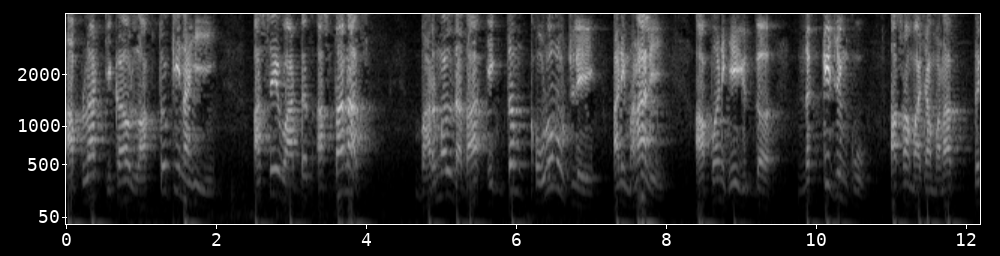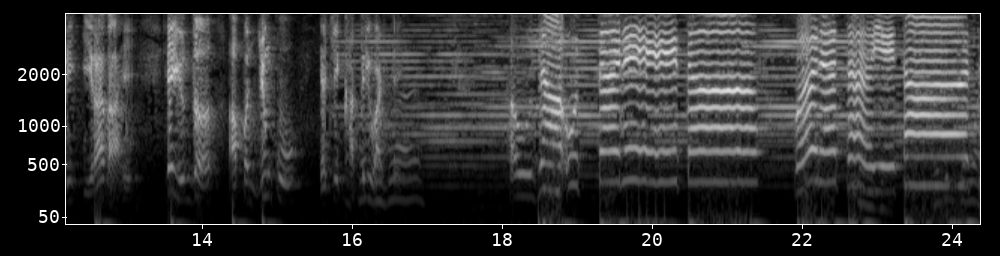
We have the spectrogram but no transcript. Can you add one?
आपला टिकाव लागतो की नाही असे वाटत असतानाच भारमल दादा एकदम खवळून उठले आणि म्हणाले आपण हे युद्ध नक्की जिंकू असा माझ्या मनात तरी इरादा आहे. हे युद्ध आपण जिंकू याची खात्री वाटते. फौजा उत्तरेत परत येताच.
